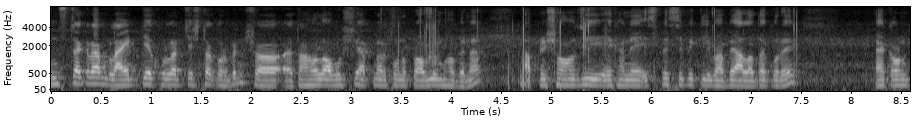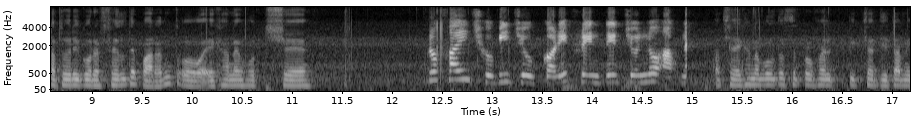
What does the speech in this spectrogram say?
Instagram lite দিয়ে খোলার চেষ্টা করবেন তাহলে অবশ্যই আপনার কোনো প্রবলেম হবে না। আপনি সহজেই এখানে স্পেসিফিকলিভাবে আলাদা করে অ্যাকাউন্টটা তৈরি করে ফেলতে পারেন। তো এখানে হচ্ছে প্রোফাইল ছবি যোগ করে ফ্রেন্ডদের জন্য আপনার আচ্ছা এখানে বলতেছে প্রোফাইল পিকচার দিতে আমি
